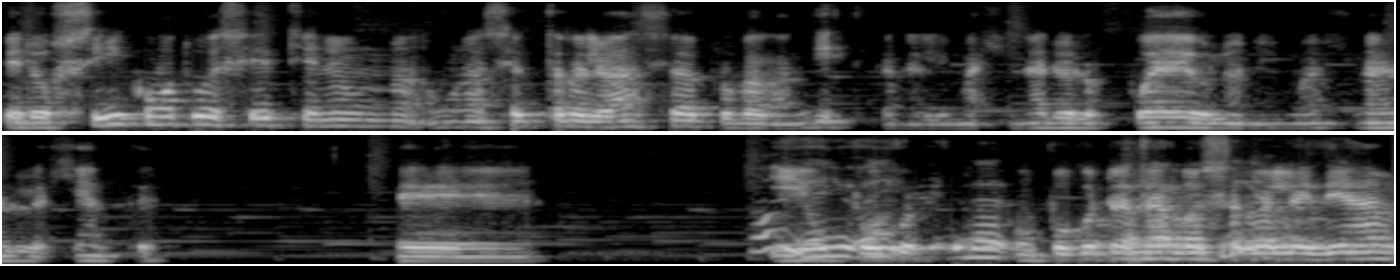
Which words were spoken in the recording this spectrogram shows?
pero sí, como tú decías, tiene una, una, cierta relevancia propagandística en el imaginario de los pueblos, en el imaginario de la gente. Eh, y un, poco, un poco, tratando de cerrar la idea,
